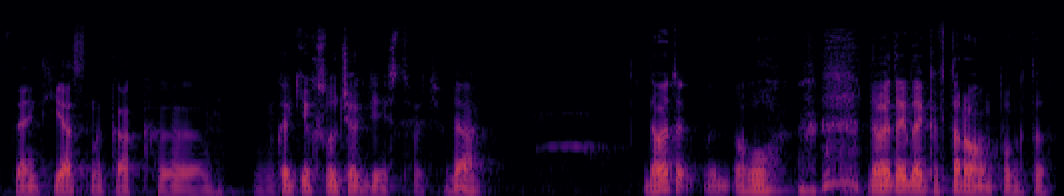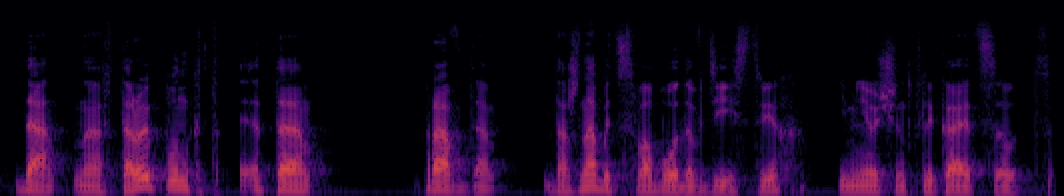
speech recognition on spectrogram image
станет ясно, как... э. В каких случаях действовать? Да. Давай, т- О, давай тогда ко второму пункту. Да, второй пункт — это, правда, должна быть свобода в действиях, и мне очень откликается вот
